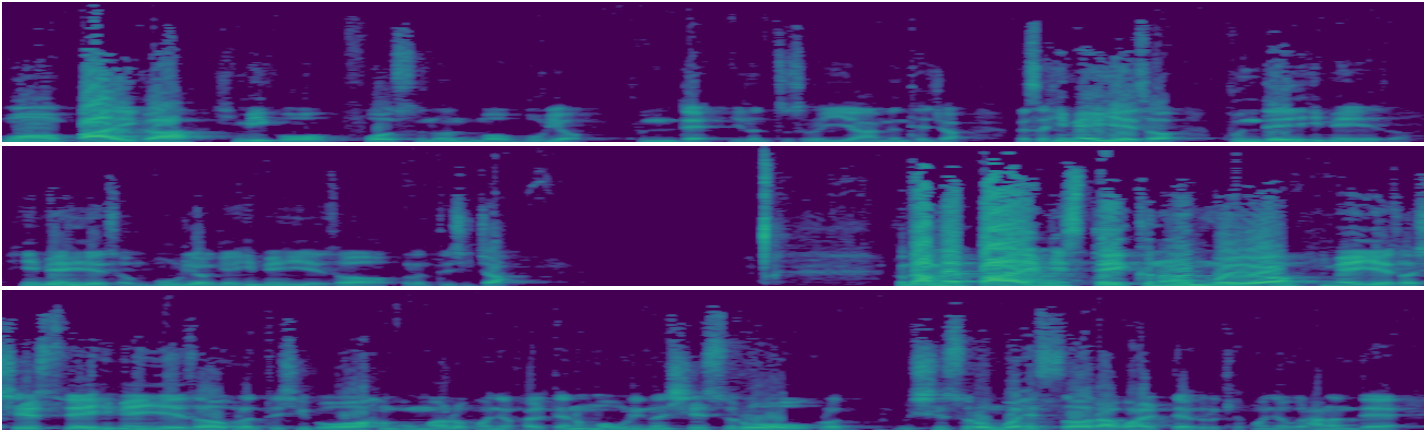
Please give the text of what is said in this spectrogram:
어, by가 힘이고 force는 뭐 무력, 군대 이런 뜻으로 이해하면 되죠. 그래서 힘에 의해서 군대의 힘에 의해서 힘에 의해서 무력의 힘에 의해서 그런 뜻이죠. 그 다음에 by mistake는 뭐예요? 힘에 의해서 실수의 힘에 의해서 그런 뜻이고 한국말로 번역할 때는 뭐 우리는 실수로 실수로 뭐 했어라고 할 때 그렇게 번역을 하는데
